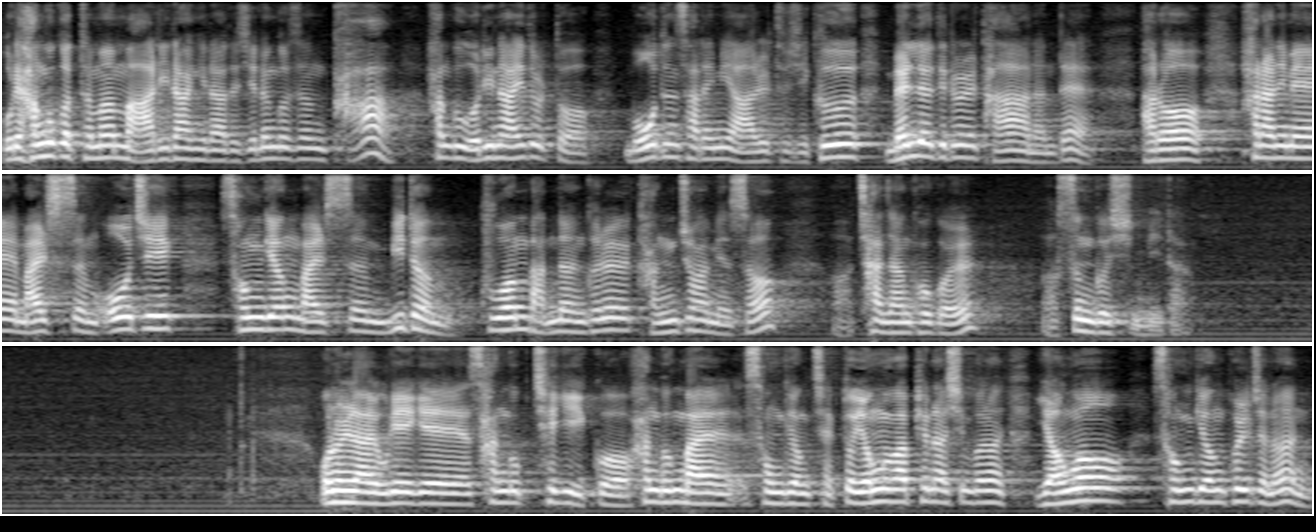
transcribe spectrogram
우리 한국 같으면 말이랑이라든지 이런 것은 다 한국 어린아이들도 모든 사람이 알듯이 그 멜로디를 다 아는데 바로 하나님의 말씀, 오직 성경 말씀, 믿음, 구원받는 것을 강조하면서 어, 찬양곡을 어, 쓴 것입니다. 오늘날 우리에게 삼국책이 있고 한국말 성경책 또 영어가 편하신 분은 영어 성경 버전은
